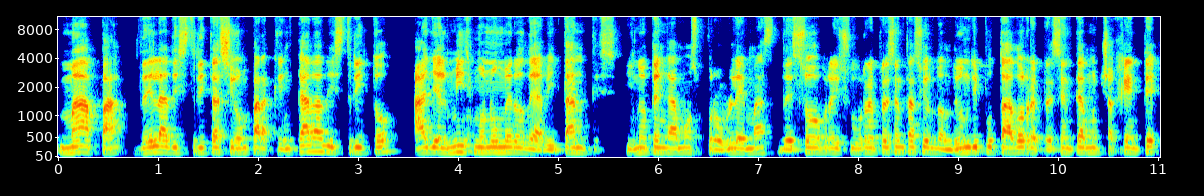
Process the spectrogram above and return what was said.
mapa de la distritación para que en cada distrito haya el mismo número de habitantes y no tengamos problemas de sobre y subrepresentación donde un diputado represente a mucha gente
